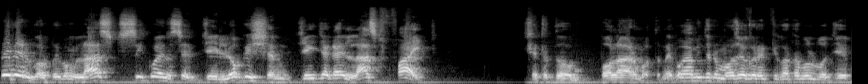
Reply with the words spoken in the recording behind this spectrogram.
প্রেমের গল্প এবং লাস্ট সিকোয়েন্সের যে লোকেশন যেই জায়গায় লাস্ট ফাইট সেটা তো বলার মতন। এবং আমি তো মজা করে একটি কথা বলব যে,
